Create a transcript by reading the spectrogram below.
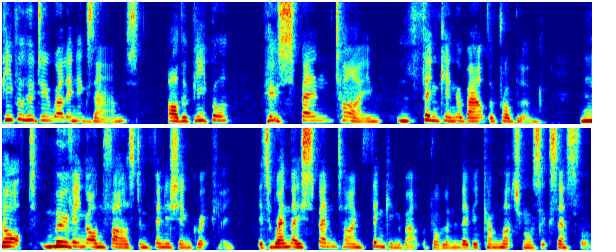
people who do well in exams are the people who spend time thinking about the problem, not moving on fast and finishing quickly. It's when they spend time thinking about the problem and they become much more successful.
